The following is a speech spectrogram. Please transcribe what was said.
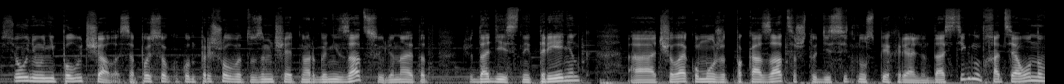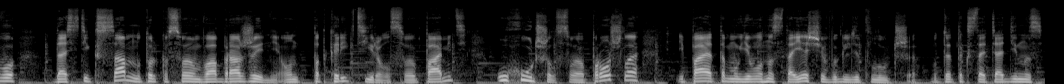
все у него не получалось. А после того, как он пришел в эту замечательную организацию или на этот чудодейственный тренинг, а, человеку может показаться, что действительно успех реально достигнут, хотя он его достиг сам, но только в своем воображении. Он подкорректировал свою память, ухудшил свое прошлое, и поэтому его настоящее выглядит лучше. Вот это, кстати, один из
